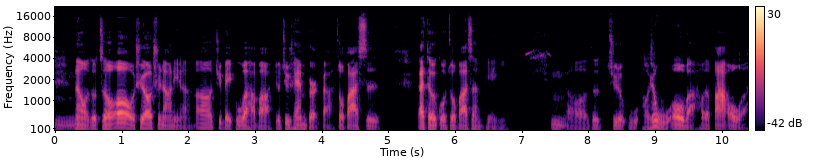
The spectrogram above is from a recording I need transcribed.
嗯，那我就之后哦，我去要去哪里了？哦，去北部吧，好不好？就去 Hamburg 吧，坐巴士，在德国坐巴士很便宜。嗯，然后就去了五，好像五欧吧，或者八欧啊，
